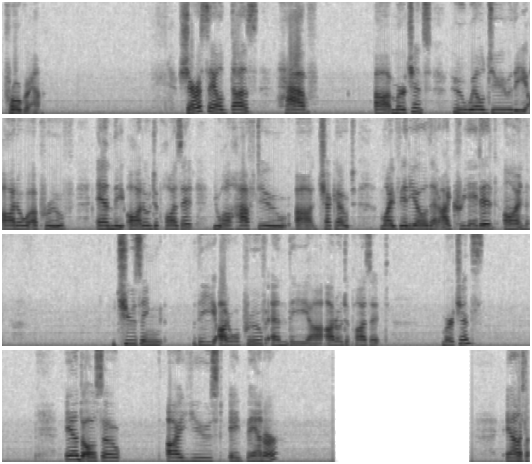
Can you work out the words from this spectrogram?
program. ShareASale does have uh, merchants who will do the auto approve and the auto deposit. You will have to uh, check out my video that I created on choosing the auto approve and the uh, auto deposit merchants. And also I used a banner and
